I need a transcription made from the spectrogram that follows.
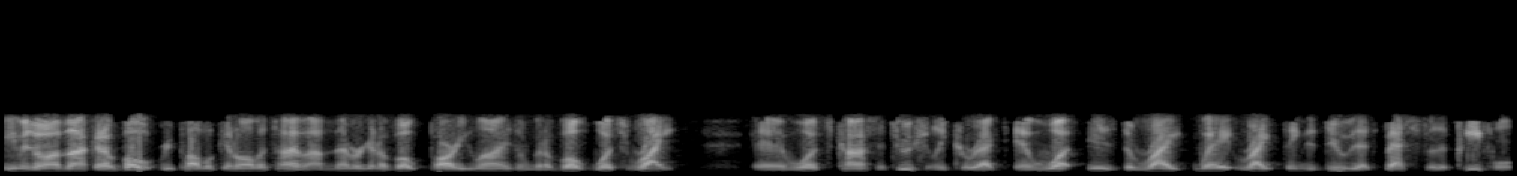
even though I'm not going to vote Republican all the time, I'm never going to vote party lines. I'm going to vote what's right and what's constitutionally correct and what is the right way, right thing to do that's best for the people.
